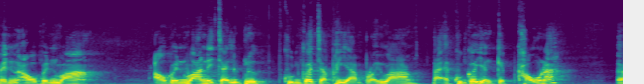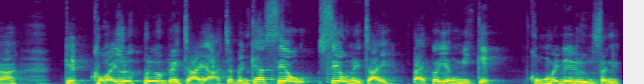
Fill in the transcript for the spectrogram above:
เป็นเอาเป็นว่าเอาเป็นว่าในใจลึกๆ คุณก็จะพยายามปล่อยวาง แต่คุณก็ยังเก็บเขานะนะเก็บเขาไว้ลึกๆในใจอาจจะเป็นแค่เสี้ยวเสี้ยวในใจ แต่ก็ยังมีเก็บคงไม่ได้ลืมสนิท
